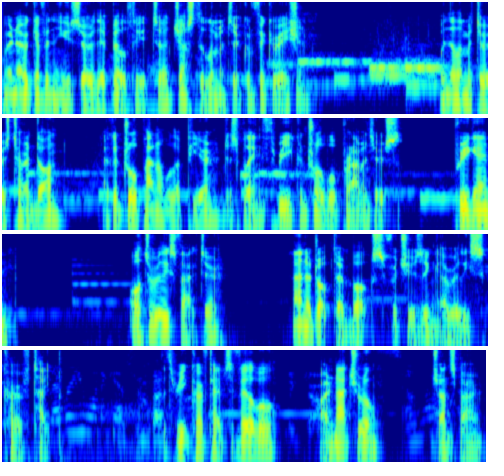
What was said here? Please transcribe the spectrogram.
we're now giving the user the ability to adjust the limiter configuration. When the limiter is turned on, a control panel will appear displaying three controllable parameters, pregain, auto release factor, and a drop down box for choosing a release curve type. The three curve types available are natural, transparent,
